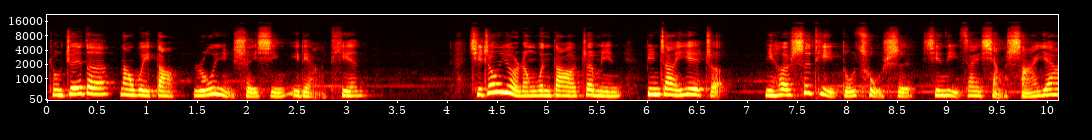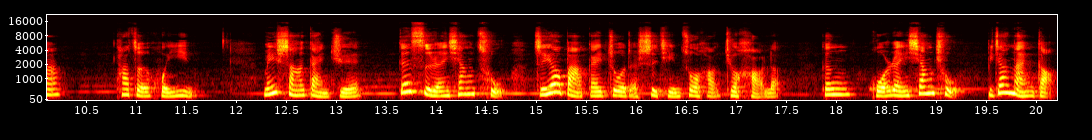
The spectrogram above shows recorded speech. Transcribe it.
总觉得那味道如影随形一两天。其中有人问到这名殡葬业者：“你和尸体独处时，心里在想啥呀？”他则回应：“没啥感觉，跟死人相处，只要把该做的事情做好就好了。跟活人相处比较难搞，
